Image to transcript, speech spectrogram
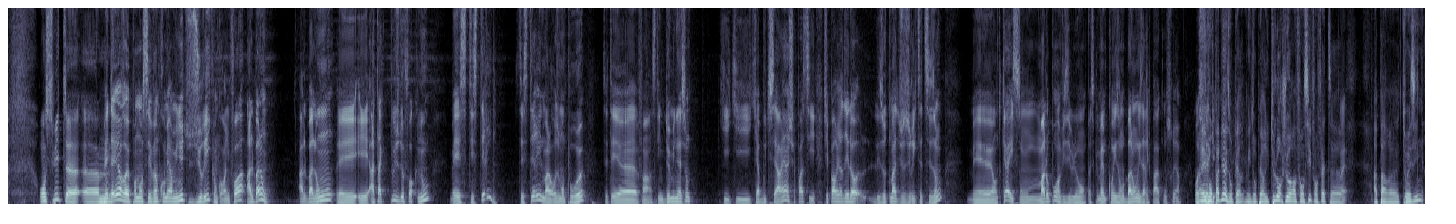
Ensuite, euh, euh, Mais d'ailleurs, euh, pendant ces 20 premières minutes, Zurich, encore une fois, a le ballon. A le ballon et, et attaque plus de fois que nous. Mais c'était stérile. C'était stérile, malheureusement pour eux. C'était euh, enfin, c'était une domination qui, qui, qui aboutissait à rien. Je sais pas si. J'ai pas regardé leur- les autres matchs de Zurich cette saison. Mais en tout cas, ils sont mal au point, visiblement. Parce que même quand ils ont le ballon, ils n'arrivent pas à construire. bon, Ouais, ils vont pas bien, ils ont perdu, ils ont perdu tous leurs joueurs offensifs en fait, euh, Ouais. à part euh, Toesin.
